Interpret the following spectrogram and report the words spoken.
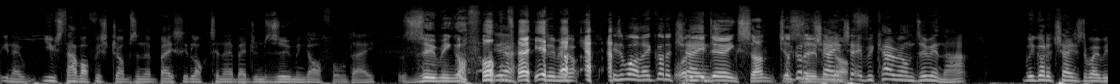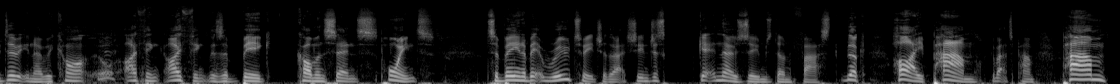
you know used to have office jobs and they're basically locked in their bedroom zooming off all day. Zooming off all yeah, day. zooming off. He said, well, they've got to change. What are you doing, son? Just we've got to change off. if we carry on doing that we've got to change the way we do it you know we can't i think i think there's a big common sense point to being a bit rude to each other actually and just getting those zooms done fast look hi pam go back to pam pam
